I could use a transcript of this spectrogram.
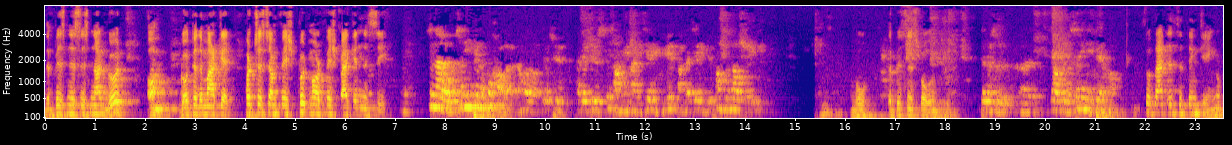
The business is not good. Oh, mm. go to the market, purchase some fish, put more fish back in the sea. Mm. Move. The business will improve. So that is the thinking of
